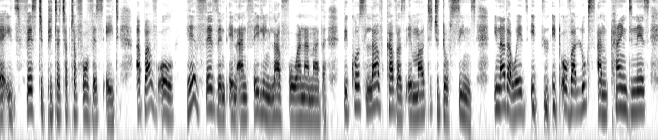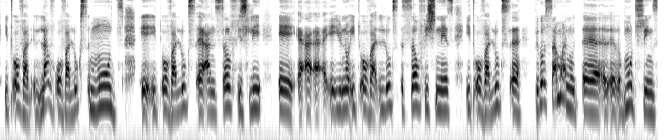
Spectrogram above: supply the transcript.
uh, it's First Peter chapter four verse eight. Above all, have fervent and unfailing love for one another because love covers a multitude of sins. In other words, it, it overlooks unkindness. It over, love overlooks moods. Eh, it overlooks uh, unselfishly. Uh, uh, you know, it overlooks selfishness. It overlooks, because someone with mood swings,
